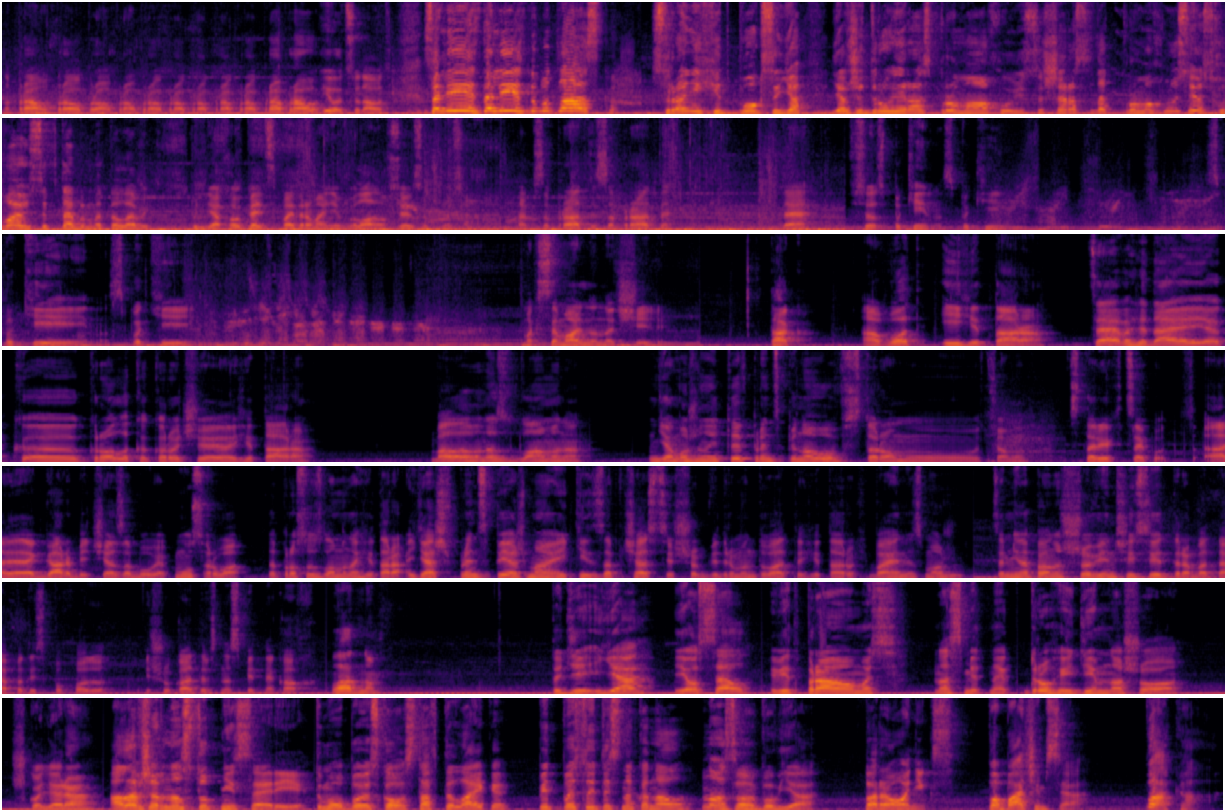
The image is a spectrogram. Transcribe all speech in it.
Направо, право, право, право, право, право, право, право, право, право, право, і от сюди от. Залізь, залізь, ну будь ласка! Срані хітбокси, я, я вже другий раз промахуюся. Ще раз так промахнуся, я сховаюся в тебе металевий. Бляха, опять спайдерменів. Ладно, все, я заткнуся. Так, забрати, забрати. Де? Все, спокійно, спокійно. Спокійно, спокійно. Максимально на чилі. Так, а от і гітара. Це виглядає як е, кролика, коротше, гітара. Але вона зламана. Я можу знайти, в принципі, нову в старому цьому. Старих цих от гарбіч, я забув, як мусорва. Це просто зламана гітара. Я ж, в принципі, я ж маю якісь запчасті, щоб відремонтувати гітару. Хіба я не зможу? Це мені, напевно, що в інший світ треба тепатись, походу, і шукати на смітниках. Ладно. Тоді я і осел відправимось на смітник, другий дім нашого школяра, але вже в наступній серії. Тому обов'язково ставте лайки, підписуйтесь на канал. Ну а з вами був я, Фараонікс. Побачимося. Пока!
